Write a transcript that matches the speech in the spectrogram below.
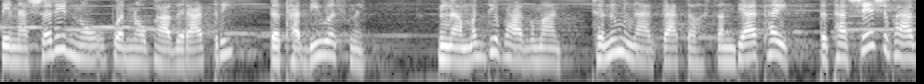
તેના શરીરનો ઉપરનો ભાગ રાત્રિ તથા દિવસને. ના મધ્ય ભાગમાં જન્મનાર પ્રાતઃ સંધ્યા થઈ તથા શેષ ભાગ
